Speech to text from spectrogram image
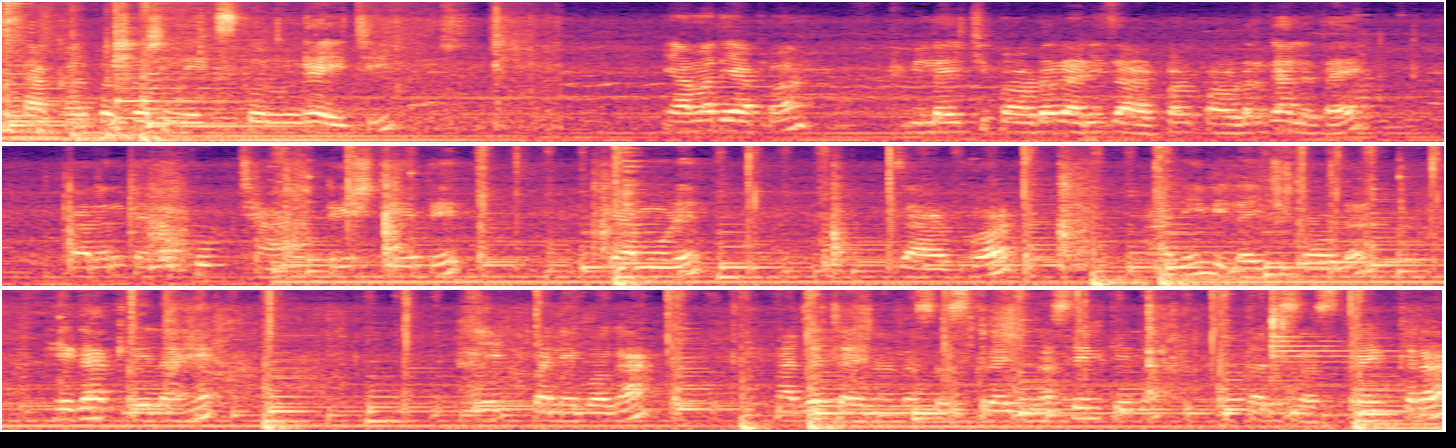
साखर पण तशी मिक्स करून घ्यायची. यामध्ये आपण विलायची पावडर आणि जायफळ पावडर घालत आहे. कारण त्याला खूप छान टेस्ट येते. त्यामुळे जायफळ आणि विलायची पावडर हे घातलेलं आहे. नीटपणे बघा. माझ्या चॅनलला सबस्क्राईब नसेल केला तर सबस्क्राईब करा.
